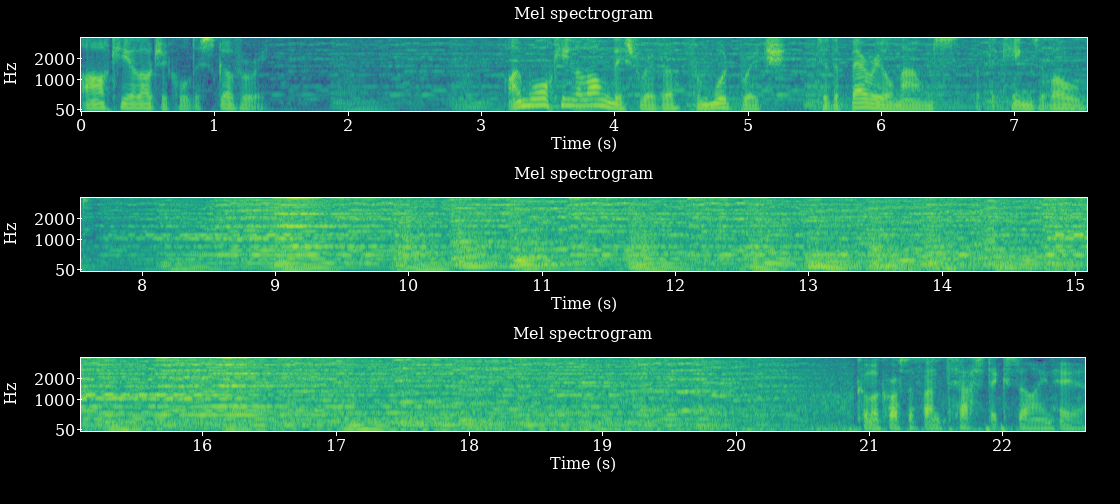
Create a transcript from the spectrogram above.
archaeological discovery. I'm walking along this river from Woodbridge to the burial mounds of the kings of old. Come across a fantastic sign here.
